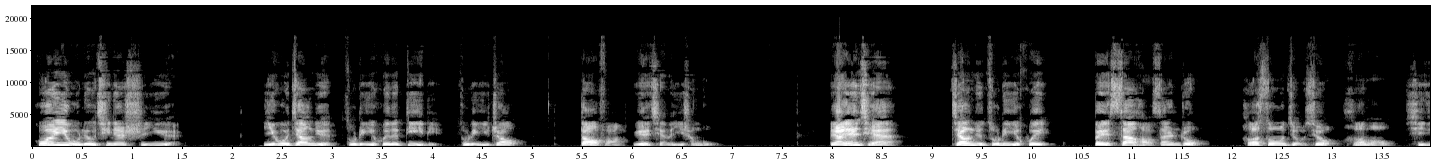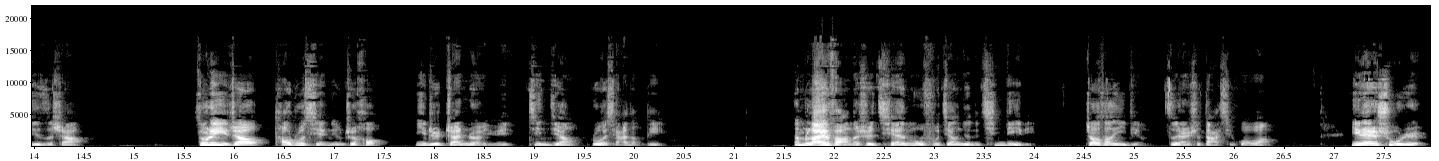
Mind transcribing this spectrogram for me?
公元一五六七年十一月，已故将军足利义辉的弟弟足利义昭到访越前的义城谷。两年前，将军足利义辉被三好三人众和松永久秀合谋袭击自杀。足利义昭逃出险境之后。一直辗转于晋江、若狭等地。那么来访的是前幕府将军的亲弟弟招仓义景，自然是大喜过望，一连数日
